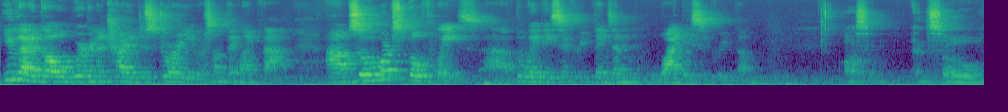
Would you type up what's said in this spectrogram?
you gotta go, we're gonna try to destroy you, or something like that. Um, so it works both ways, uh, the way they secrete things and why they secrete them. Awesome. And so,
